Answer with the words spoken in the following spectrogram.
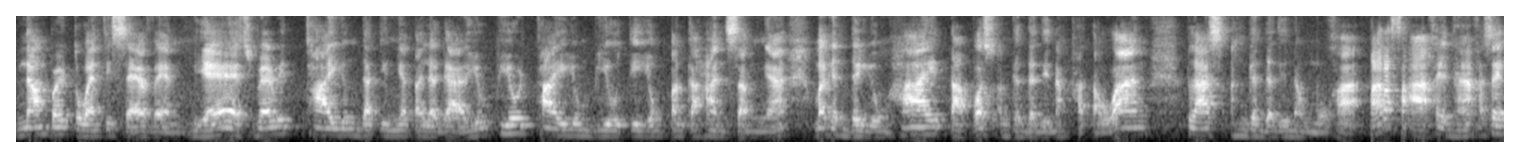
number 27. Yes, very Thai yung dating niya talaga. Yung pure Thai, yung beauty, yung pagka-handsome niya. Maganda yung height, tapos ang ganda din ng katawan, plus ang ganda din ng mukha. Para sa akin ha, kasi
